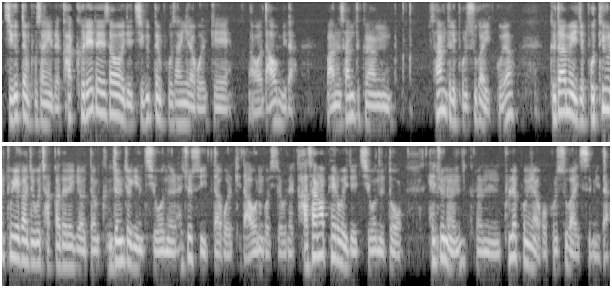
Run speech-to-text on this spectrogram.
지급된 보상이들 각 글에 대해서 이제 지급된 보상이라고 이렇게 어, 나옵니다. 많은 사람들 그냥 사람들이 볼 수가 있고요. 그 다음에 이제 보팅을 통해 가지고 작가들에게 어떤 긍정적인 지원을 해줄 수 있다고 이렇게 나오는 것이죠. 근데 가상화폐로 이제 지원을 또 해주는 그런 플랫폼이라고 볼 수가 있습니다.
